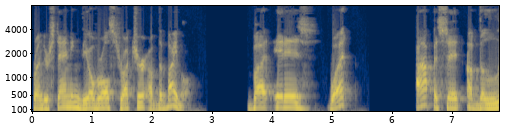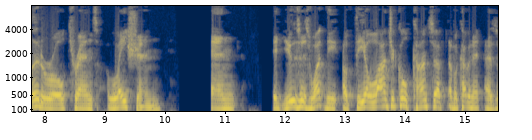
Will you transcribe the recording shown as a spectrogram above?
for understanding the overall structure of the Bible. But it is what? Opposite of the literal translation. And it uses what? The theological concept of a covenant as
